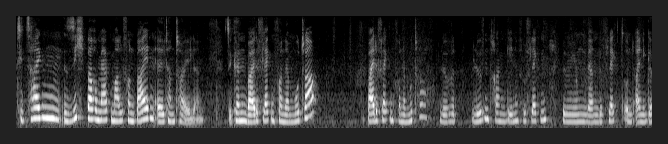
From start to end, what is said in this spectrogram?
Sie zeigen sichtbare Merkmale von beiden Elternteilen. Sie können beide Flecken von der Mutter, beide Flecken von der Mutter, Löwe, Löwen tragen Gene für Flecken, Löwenjungen werden gefleckt und einige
